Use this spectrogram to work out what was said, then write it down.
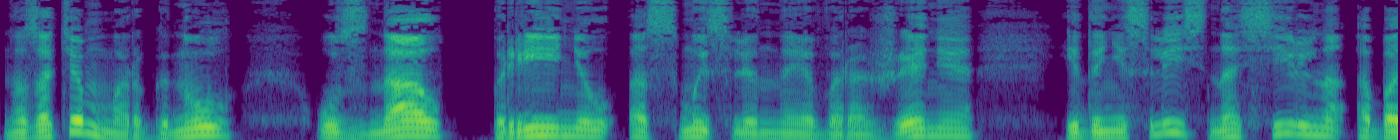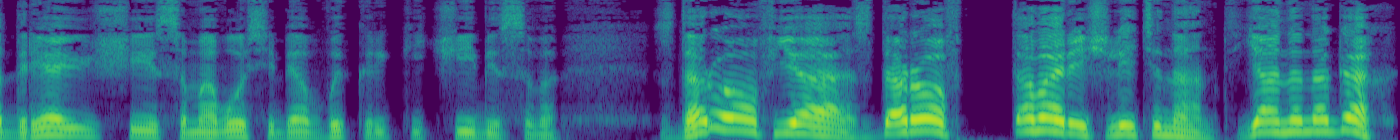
Но затем моргнул, узнал, принял осмысленное выражение — и донеслись насильно ободряющие самого себя выкрики Чибисова. — Здоров я! Здоров, товарищ лейтенант! Я на ногах!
